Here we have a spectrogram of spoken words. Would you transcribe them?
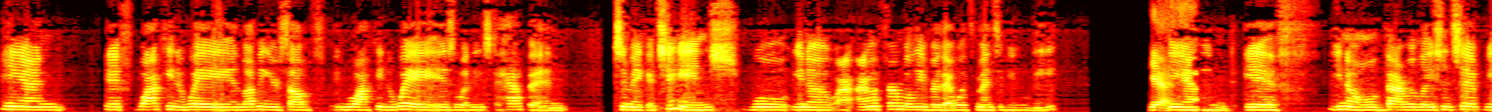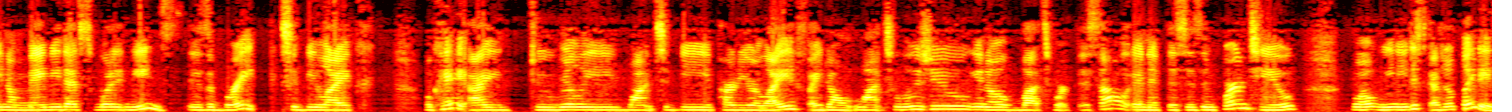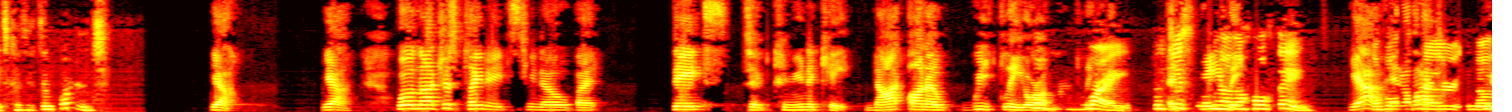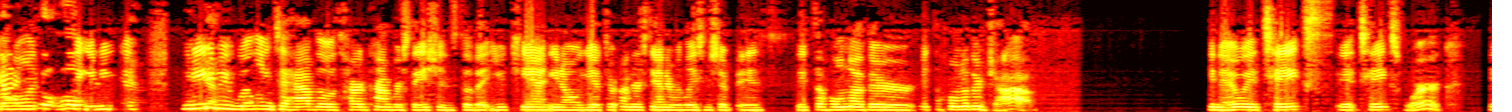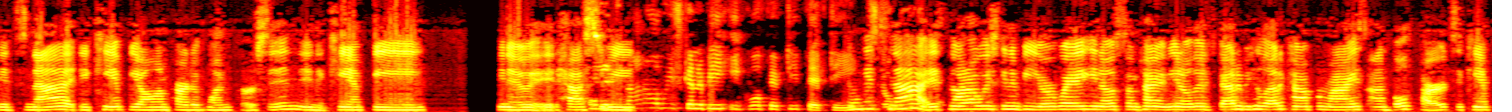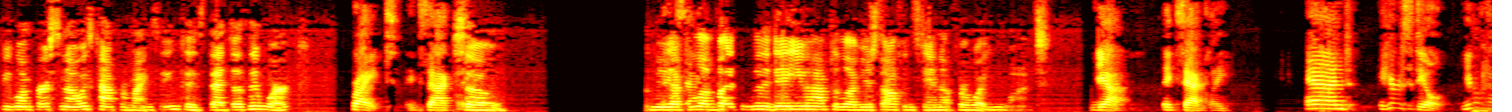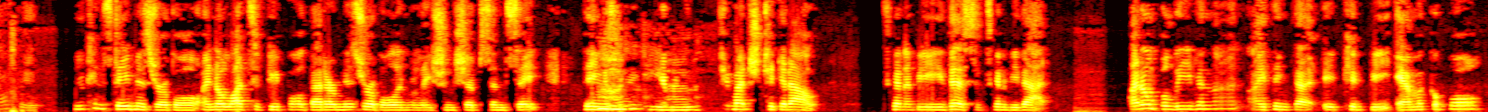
and if walking away and loving yourself and walking away is what needs to happen to make a change, well, you know, I, am a firm believer that what's meant to be will be. Yes. And if, you know, that relationship, you know, maybe that's what it means is a break to be like, okay, I do really want to be a part of your life. I don't want to lose you. You know, let's work this out. And if this is important to you, well, we need to schedule play dates because it's important. Yeah. Yeah. Well, not just play dates, you know, but dates to communicate, not on a weekly or a right. But just, you know, the whole thing. Yeah, the whole entire, you know, you the whole, whole thing. You need to, you need yeah. to be willing to have those hard conversations so that you can, you know, you have to understand a relationship is it's a whole nother it's a whole nother job. You know, it takes it takes work. It's not it can't be all on part of one person and it can't be You know, it has and to be. It's not always going to be equal 50 50. It's so not. It's not always going to be your way. You know, sometimes, you know, there's got to be a lot of compromise on both parts. It can't be one person always compromising because that doesn't work. Right. Exactly. So you exactly. have to love, but at the end of the day, you have to love yourself and stand up for what you want. Yeah, exactly. And here's the deal you don't have to. You can stay miserable. I know lots of people that are miserable in relationships and say things oh, too much to get out. It's going to be this, it's going to be that. I don't believe in that. I think that it could be amicable.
